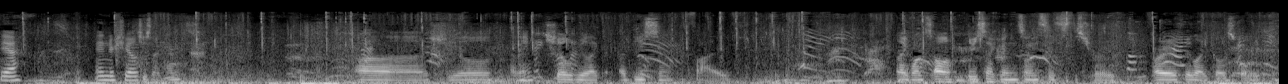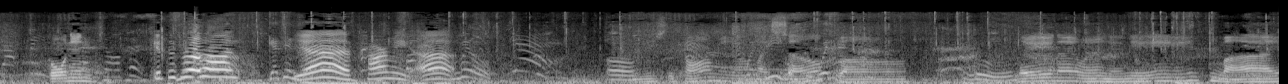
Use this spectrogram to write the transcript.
Yeah. And your shield. Two seconds. Uh, shield. I think shield will be like a decent five. Like once, oh, three seconds once it's destroyed, or if it like goes forward. Going in. Get this Roadhog! Yes! Power me up! Oh. You used to call me on my cell phone. Late night when you need my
